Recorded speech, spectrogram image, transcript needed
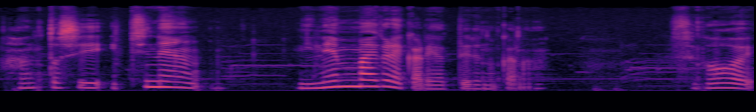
半年1年2年前ぐらいからやってるのかな。すごい。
